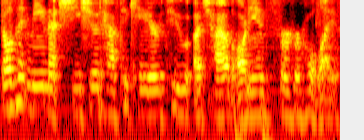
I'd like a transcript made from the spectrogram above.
doesn't mean that she should have to cater to a child audience for her whole life.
